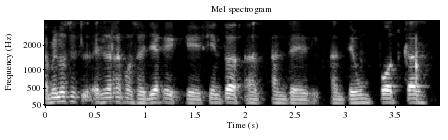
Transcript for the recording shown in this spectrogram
al menos es, es la responsabilidad que, que siento a- ante, ante un podcast.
